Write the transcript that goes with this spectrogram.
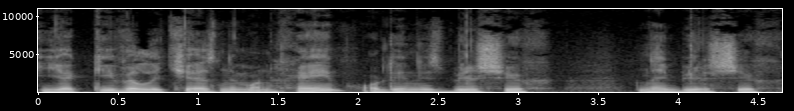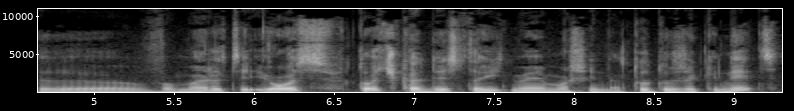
Який величезний Манхейм, один із більших, найбільших е, в Америці. І ось точка, де стоїть моя машина. Тут уже кінець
